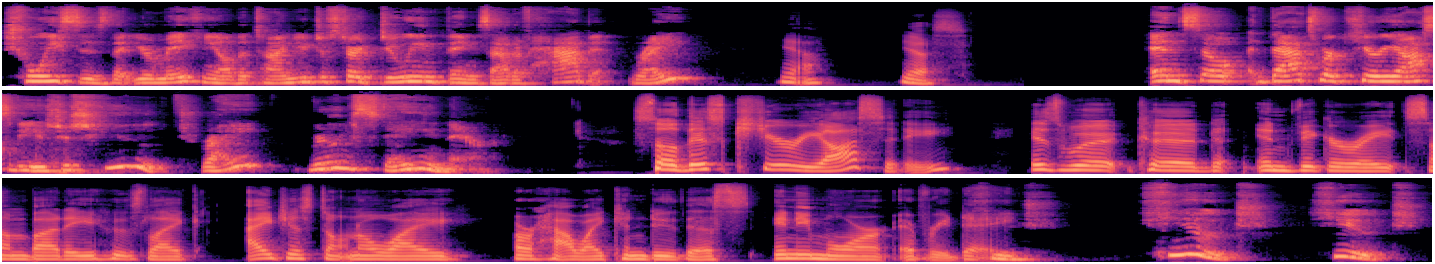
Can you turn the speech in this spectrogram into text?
choices that you're making all the time. You just start doing things out of habit, right? Yeah. Yes. And so that's where curiosity is just huge, right? Really staying there. So this curiosity is what could invigorate somebody who's like, I just don't know why or how I can do this anymore every day. Huge. Huge. Huge.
